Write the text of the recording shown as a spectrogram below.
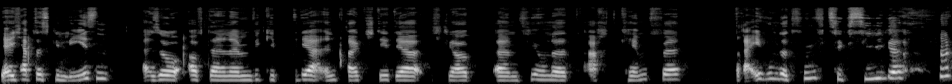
ja ich habe das gelesen. Also auf deinem Wikipedia-Eintrag steht ja, ich glaube, 408 Kämpfe, 350 Siege.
